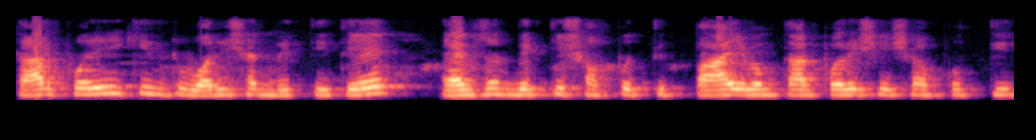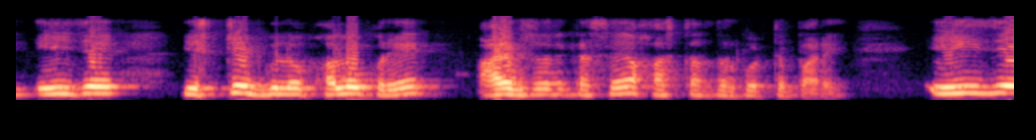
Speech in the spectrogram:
তারপরেই কিন্তু ওয়ারিশান ভিত্তিতে একজন ব্যক্তি সম্পত্তি পায় এবং তারপরে সেই সম্পত্তির এই যে স্টেপগুলো ফলো করে আরেকজনের কাছে হস্তান্তর করতে পারে। এই যে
